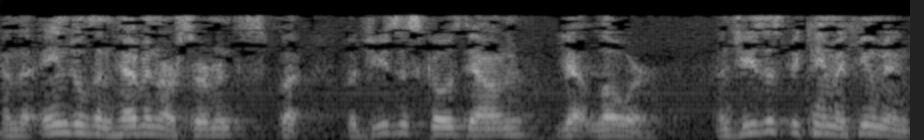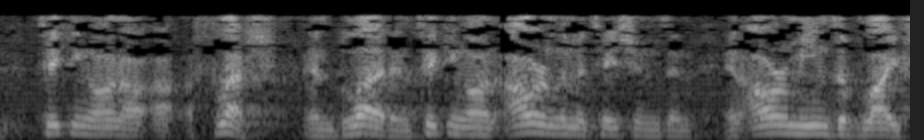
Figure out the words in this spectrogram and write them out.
And the angels in heaven are servants, but, but Jesus goes down yet lower. And Jesus became a human, taking on our, our flesh and blood and taking on our limitations and, and our means of life.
